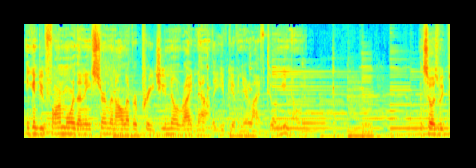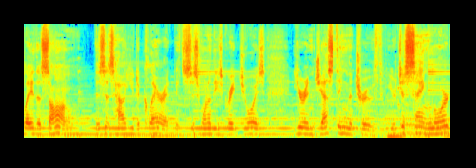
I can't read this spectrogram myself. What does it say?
He can do far more than any sermon I'll ever preach. You know right now that you've given your life to Him. You know it. And so as we play the song, this is how you declare it. It's just one of these great joys. You're ingesting the truth. You're just saying, Lord,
